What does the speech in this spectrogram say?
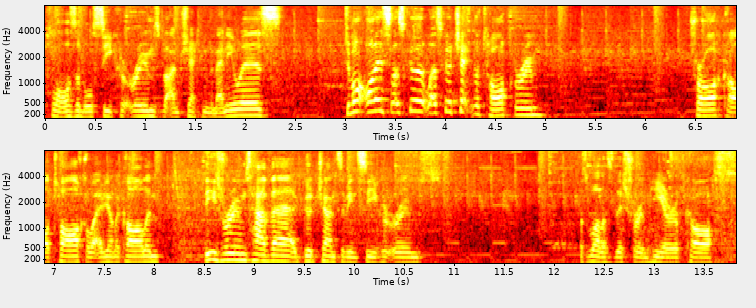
plausible secret rooms, but I'm checking them anyways. To be honest, let's go let's go check the talk room. Talk or talk or whatever you want to call him. These rooms have a good chance of being secret rooms. As well as this room here, of course.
